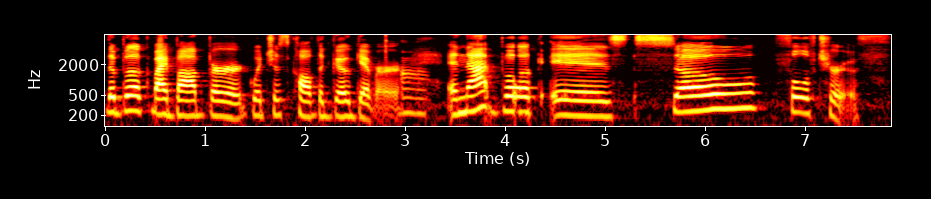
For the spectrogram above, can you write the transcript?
the book by Bob Burg, which is called The Go Giver. Uh. And that book is so full of truth.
